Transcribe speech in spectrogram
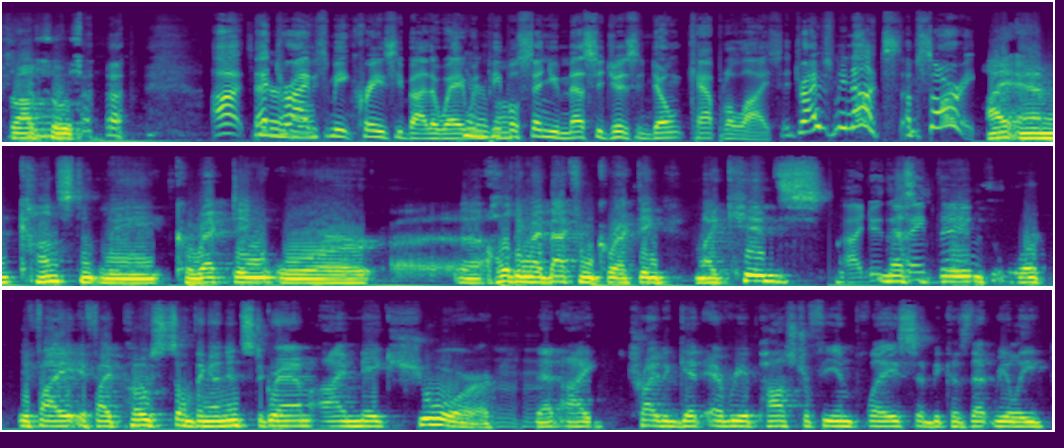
So I'll so- Uh, that drives me crazy, by the way, when people send you messages and don't capitalize. It drives me nuts. I'm sorry. I am constantly correcting or uh, holding my back from correcting my kids. I do the same thing. messages, Or if I if I post something on Instagram, I make sure Mm-hmm. that I try to get every apostrophe in place, and because that really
